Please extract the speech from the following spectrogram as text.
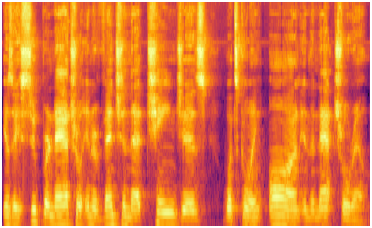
is a supernatural intervention that changes what's going on in the natural realm.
